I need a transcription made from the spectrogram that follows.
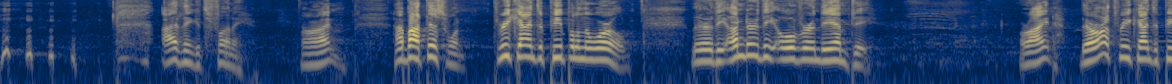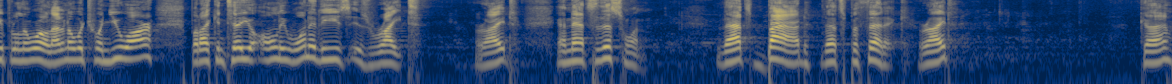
I think it's funny. All right? How about this one? Three kinds of people in the world there are the under, the over, and the empty. All right? There are three kinds of people in the world. I don't know which one you are, but I can tell you only one of these is right. All right? And that's this one. That's bad. That's pathetic. Right? Okay?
